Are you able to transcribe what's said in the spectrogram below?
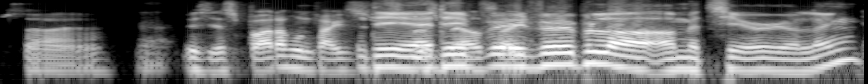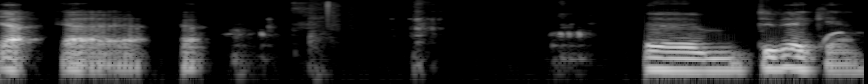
så øh, Ja. hvis jeg spotter, hun faktisk... så det er, det er så et verbal og, og material, ikke? Ja, ja, ja. ja. Øhm, det vil jeg gerne.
